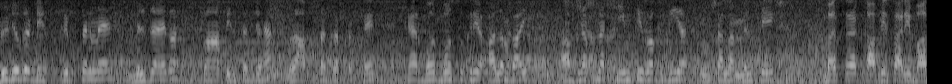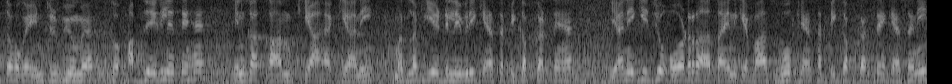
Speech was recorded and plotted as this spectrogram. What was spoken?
वीडियो के डिस्क्रिप्शन में मिल जाएगा तो आप इनसे जो है रबता कर सकते हैं। खैर बहुत बहुत शुक्रिया आलम भाई। आपने अपना कीमती वक्त दिया। इंशाल्लाह मिलते हैं। बस काफ़ी सारी बातें हो गई इंटरव्यू में तो अब देख लेते हैं इनका काम क्या है, क्या नहीं। मतलब ये डिलीवरी कैसे पिकअप करते हैं, यानी कि जो ऑर्डर आता है इनके पास, वो कैसे पिकअप करते हैं, कैसे नहीं,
